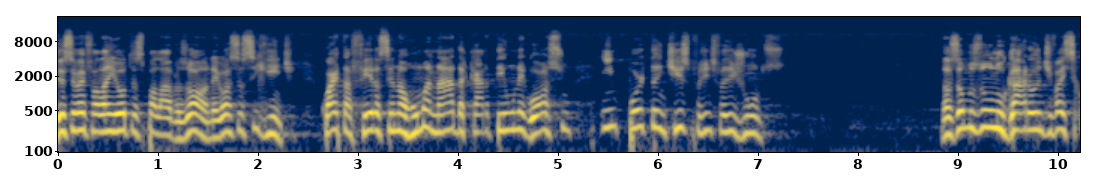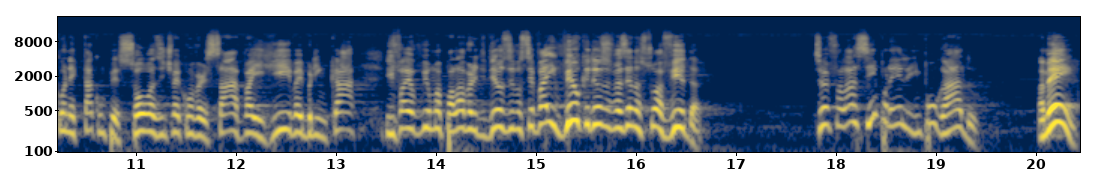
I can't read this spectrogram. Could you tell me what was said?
Deus você vai falar em outras palavras: Ó, o negócio é o seguinte, quarta-feira você não arruma nada, cara, tem um negócio importantíssimo para a gente fazer juntos. Nós vamos num lugar onde vai se conectar com pessoas, a gente vai conversar, vai rir, vai brincar, e vai ouvir uma palavra de Deus, e você vai ver o que Deus vai fazer na sua vida. Você vai falar assim para Ele, empolgado. Amém?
